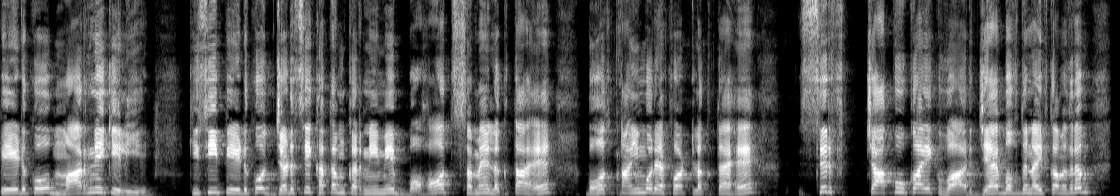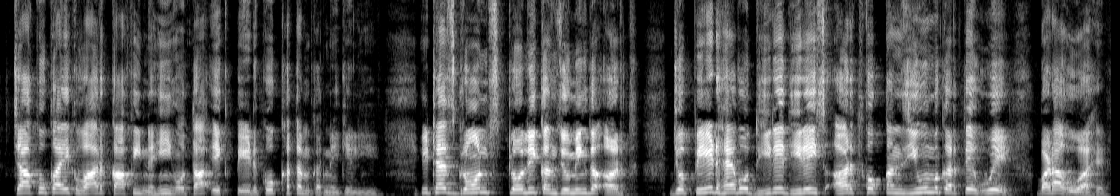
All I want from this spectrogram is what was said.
पेड़ को मारने के लिए, किसी पेड़ को जड़ से ख़त्म करने में बहुत समय लगता है, बहुत टाइम और एफर्ट लगता है। सिर्फ़ चाकू का एक वार जैब ऑफ़ द नाइफ का मतलब चाकू का एक वार काफ़ी नहीं होता एक पेड़ को ख़त्म करने के लिए। It has grown slowly consuming the earth जो पेड़ है वो धीरे धीरे इस अर्थ को कंज्यूम करते हुए बड़ा हुआ है।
